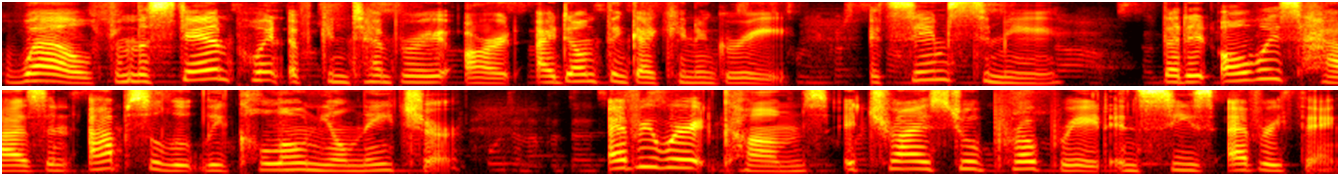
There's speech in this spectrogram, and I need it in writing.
Well, from the standpoint of contemporary art, I don't think I can agree. It seems to me that it always has an absolutely colonial nature. Everywhere it comes, it tries to appropriate and seize everything.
